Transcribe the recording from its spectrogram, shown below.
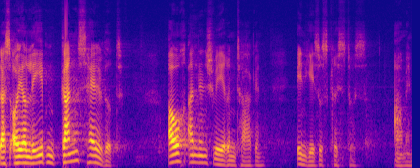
dass euer Leben ganz hell wird, auch an den schweren Tagen in Jesus Christus. Amen.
